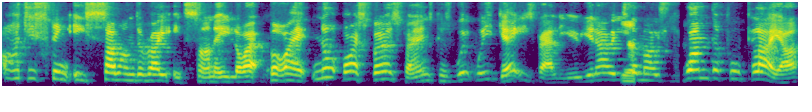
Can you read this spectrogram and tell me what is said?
I just think he's so underrated, Sonny. Like by not by Spurs fans because we, we get his value. You know, he's yeah. the most wonderful player,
